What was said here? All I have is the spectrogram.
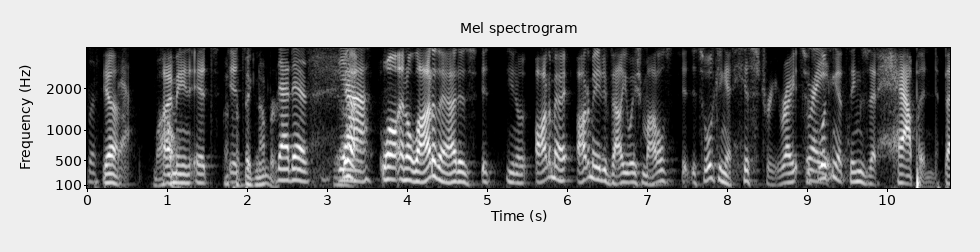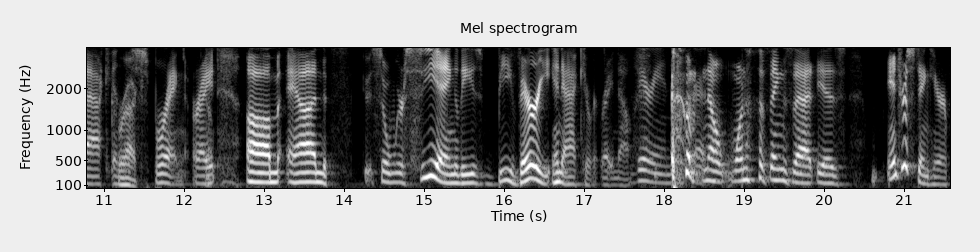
listed Yeah. at. Wow. I mean, it's That's it's, a big number. That is, yeah. Well, and a lot of that is it. You know, automa- automated valuation models. It, it's looking at history, right? So it's looking at things that happened back in the spring, right? Um, and so we're seeing these be very inaccurate right now. Very inaccurate. Now, one of the things that is interesting here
